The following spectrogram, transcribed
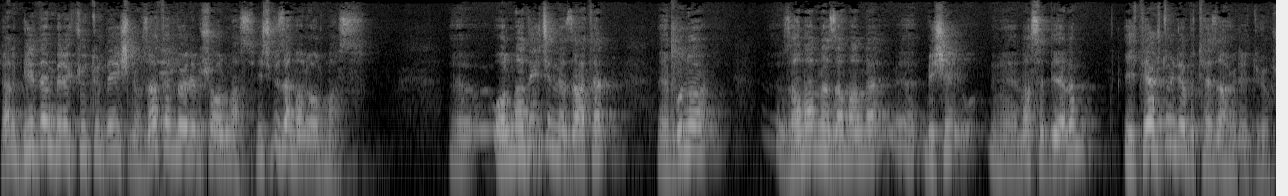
Yani birdenbire kültür değişmiyor. Zaten böyle bir şey olmaz. Hiçbir zaman olmaz. Ee, olmadığı için de zaten e, bunu zamanla zamanla e, bir şey e, nasıl diyelim ihtiyaç duyunca bu tezahür ediyor.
